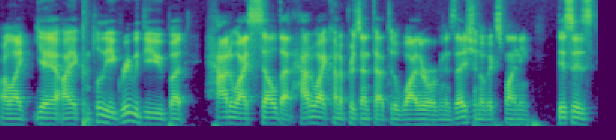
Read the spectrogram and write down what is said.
are like, yeah, I completely agree with you, but how do I sell that? How do I kind of present that to the wider organization of explaining this is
